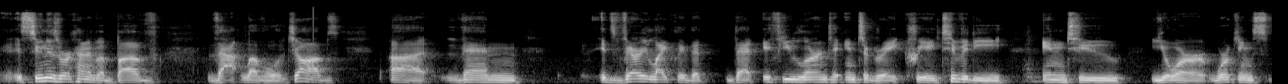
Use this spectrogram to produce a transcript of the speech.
as soon as we're kind of above that level of jobs uh, then it's very likely that that if you learn to integrate creativity into your working s-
